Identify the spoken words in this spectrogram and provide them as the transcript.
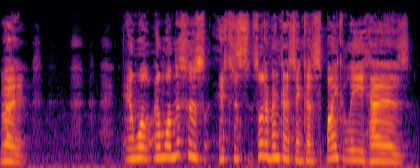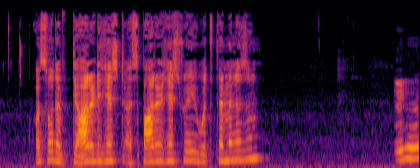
Right. And well, and well, this is it's just sort of interesting because Spike Lee has a sort of dotted hist- a spotted history with feminism. hmm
